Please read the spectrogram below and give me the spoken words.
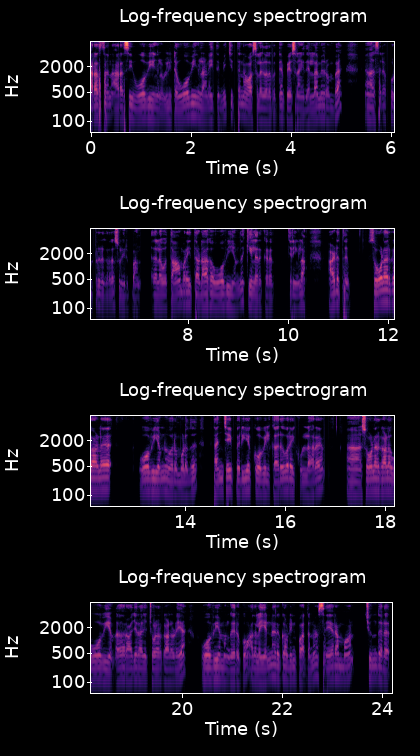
அரசன் அரசி ஓவியங்கள் உள்ளிட்ட ஓவியங்கள் அனைத்துமே சித்தன்ன வாசலகிறத பற்றி தான் பேசுகிறாங்க இது எல்லாமே ரொம்ப சிறப்புற்று இருக்கிறதா சொல்லியிருப்பாங்க. அதில் ஒரு தாமரை தடாக ஓவியம் தான் கீழே இருக்கிறது. சரிங்களா? அடுத்து சோழர் கால ஓவியம்னு வரும் பொழுது தஞ்சை பெரிய கோவில் கருவறைக்குள்ளார சோழர் கால ஓவியம் அதாவது ராஜராஜ சோழர்காலுடைய ஓவியம் அங்கே இருக்கும். அதில் என்ன இருக்கும் அப்படின்னு பார்த்தோன்னா சேரமான் சுந்தரர்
